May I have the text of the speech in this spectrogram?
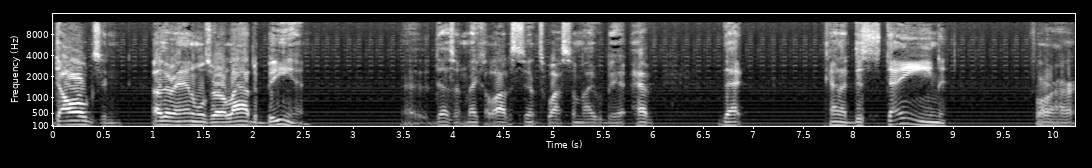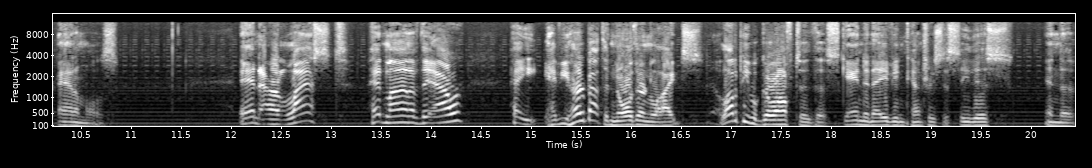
dogs and other animals are allowed to be in. Uh, it doesn't make a lot of sense why somebody would be, have that kind of disdain for our animals. And our last headline of the hour Hey, have you heard about the Northern Lights? A lot of people go off to the Scandinavian countries to see this in the,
